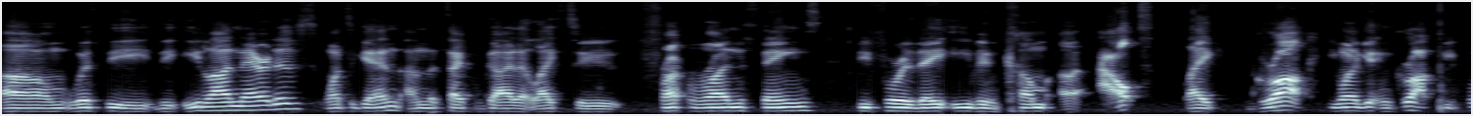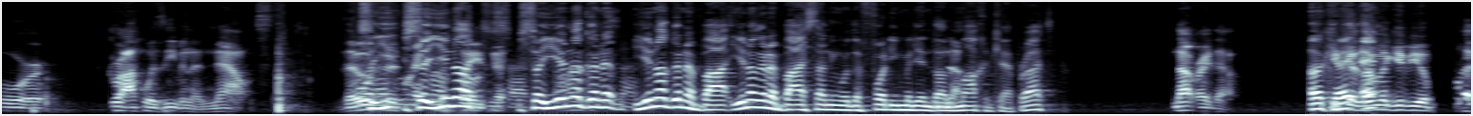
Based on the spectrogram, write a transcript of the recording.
um, with the the Elon narratives. Once again, I'm the type of guy that likes to front run things before they even come uh, out. Like Grok, you want to get in Grok before Grok was even announced. Those so, you, so you're not so you're not gonna you're not gonna buy you're not gonna buy something with a forty million dollar no. market cap, right? Not right now. Okay, because and, I'm gonna give you a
